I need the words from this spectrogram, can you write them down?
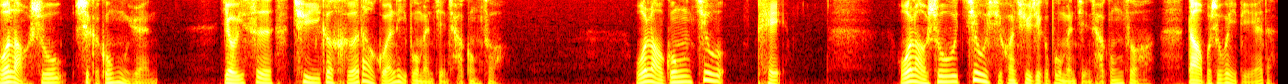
我老叔是个公务员。有一次去一个河道管理部门检查工作。我老公就呸我老叔就喜欢去这个部门检查工作倒不是为别的。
